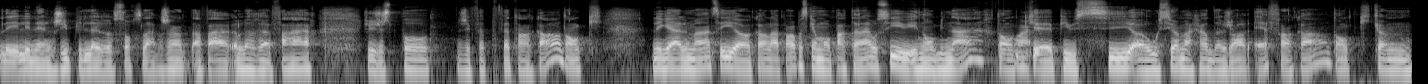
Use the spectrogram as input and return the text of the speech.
l'é- l'énergie, puis les ressources, l'argent à faire, le refaire, j'ai juste pas. J'ai fait, fait encore. Donc, légalement, tu sais, il y a encore la peur, parce que mon partenaire aussi est non-binaire, donc, Ouais. euh, puis aussi a aussi un marqueur de genre F encore. Donc, comme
